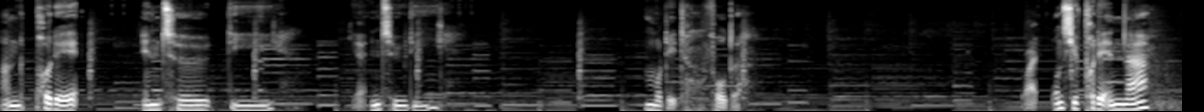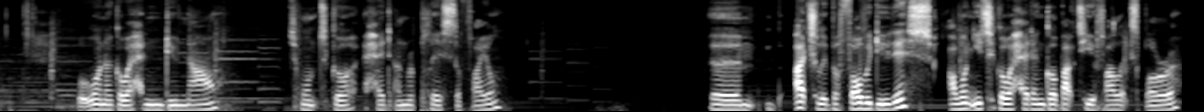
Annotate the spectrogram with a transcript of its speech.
and put it into the yeah into the modded folder. Right, once you've put it in there, what we want to go ahead and do now is want to go ahead and replace the file. Um, actually, before we do this, I want you to go ahead and go back to your file explorer,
